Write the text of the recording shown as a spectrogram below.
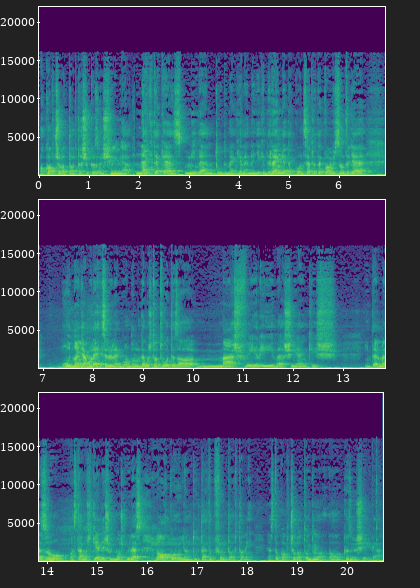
a kapcsolattartás a közönséggel. Mhm. Nektek ez miben tud megjelenni egyébként? Rengeteg koncertetek van, viszont ugye úgy nagyjából egyszerűnek gondolom, de most ott volt ez a másfél éves ilyen kis intermezzo, aztán most kérdés, hogy most mi lesz. Na akkor hogyan tudtátok föntartani ezt a kapcsolatot Mhm. a, a közönséggel?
